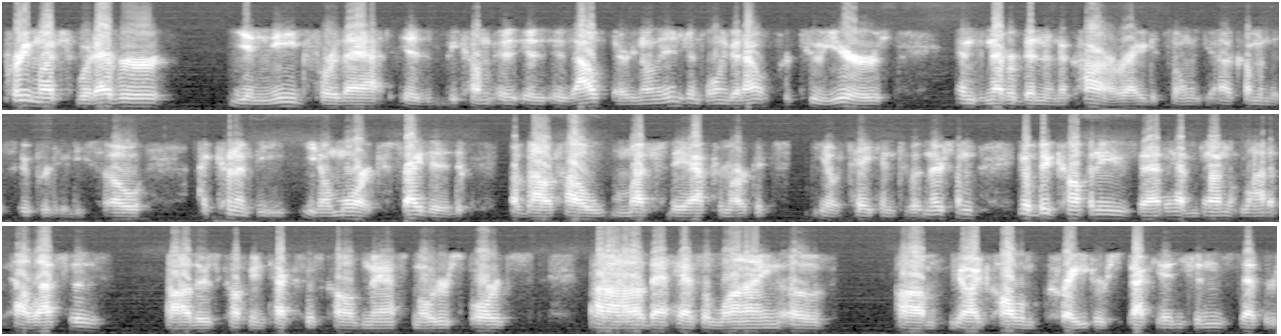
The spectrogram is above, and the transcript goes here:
pretty much whatever you need for that is become is, is out there. You know, the engine's only been out for two years and it's never been in a car, right? It's only uh, come in Super Duty. So I couldn't be, you know, more excited about how much the aftermarket's, you know, taken to it. And there's some, you know, big companies that have done a lot of LSs. Uh, there's a company in Texas called MAST Motorsports uh, that has a line of, um, you know, I'd call them crate or spec engines that they're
